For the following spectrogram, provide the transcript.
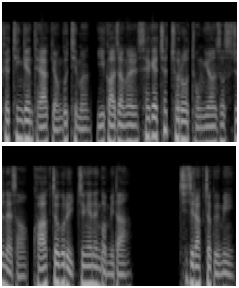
퀘팅겐 대학 연구팀은 이 과정을 세계 최초로 동위원소 수준에서 과학적으로 입증해낸 겁니다. 치질학적 의미.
